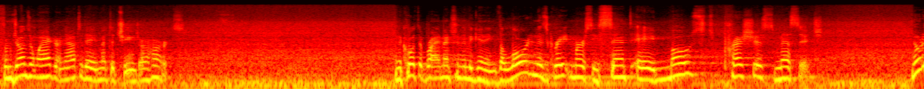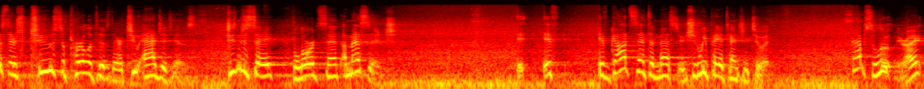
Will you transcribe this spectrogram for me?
from Jones and Waggoner now today meant to change our hearts. And the quote that Brian mentioned in the beginning The Lord, in His great mercy, sent a most precious message. Notice there's two superlatives there, two adjectives. She doesn't just say, The Lord sent a message. If, if God sent a message, should we pay attention to it? Absolutely, right?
